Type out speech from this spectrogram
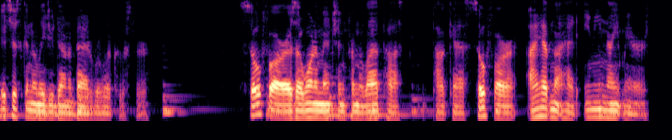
it's just going to lead you down a bad roller coaster. So far, as I want to mention from the Lab post- podcast, so far, I have not had any nightmares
